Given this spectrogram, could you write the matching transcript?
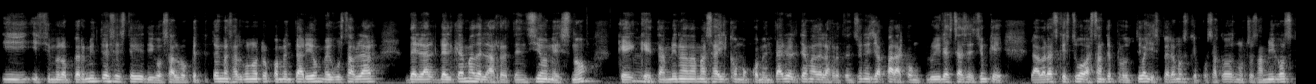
y, y si me lo permites, este, digo, salvo que tengas algún otro comentario, me gusta hablar de la, del tema de las retenciones, ¿no? Que, sí. que también nada más ahí como comentario el tema de las retenciones ya para concluir esta sesión que la verdad es que estuvo bastante productiva y esperemos que pues a todos nuestros amigos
